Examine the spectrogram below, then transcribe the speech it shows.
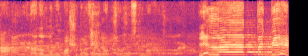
হ্যাঁ? দাদার নামে পাঁচশো টাকা ছোট বাচ্চা মুসলিম আকার লিল্লাহ তাকবীর।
